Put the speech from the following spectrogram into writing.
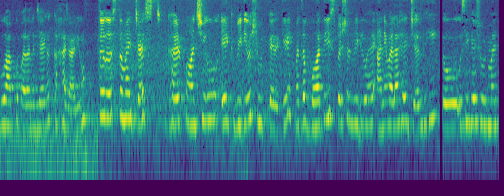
वो आपको पता लग जाएगा कहाँ जा रही हूँ। तो दोस्तों, मैं जस्ट घर पहुँची हूँ एक वीडियो शूट करके। मतलब बहुत ही स्पेशल वीडियो है, आने वाला है जल्द ही। तो उसी के शूट में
